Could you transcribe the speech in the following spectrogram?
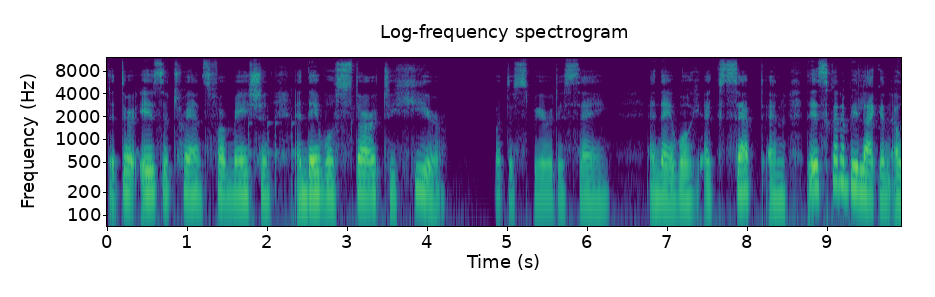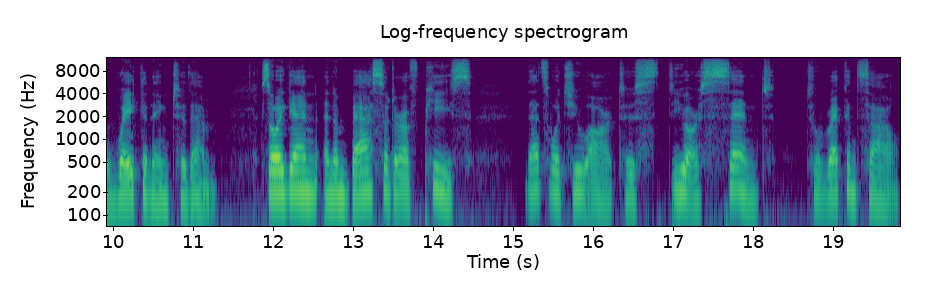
that there is a transformation and they will start to hear what the Spirit is saying and they will accept and it's going to be like an awakening to them. So again, an ambassador of peace, that's what you are to you are sent to reconcile.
